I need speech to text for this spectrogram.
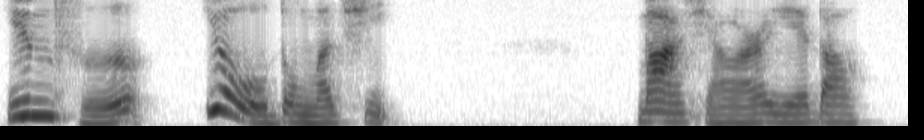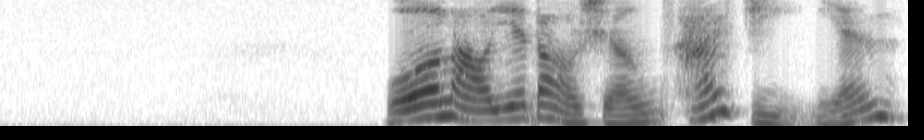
因此又动了气，骂小二爷道：“我老爷到省才几年，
